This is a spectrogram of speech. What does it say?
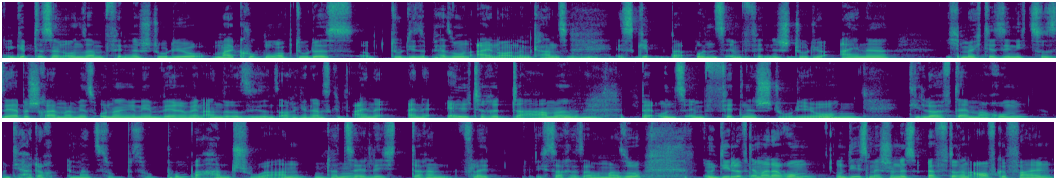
gibt es in unserem Fitnessstudio, mal gucken, ob du das, ob du diese Person einordnen kannst. Es gibt bei uns im Fitnessstudio eine, ich möchte sie nicht zu sehr beschreiben, weil mir es unangenehm wäre, wenn andere sie sonst auch nicht kennen. aber Es gibt eine, eine ältere Dame bei uns im Fitnessstudio, die läuft da immer rum und die hat auch immer so, so Pumperhandschuhe an, tatsächlich. Daran vielleicht, ich sage das einfach mal so. Und die läuft immer da rum und die ist mir schon des Öfteren aufgefallen,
